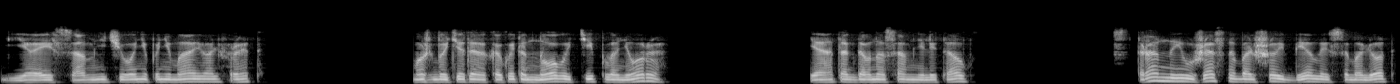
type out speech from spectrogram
Я и сам ничего не понимаю, Альфред. Может быть, это какой-то новый тип планера? Я так давно сам не летал. Странный и ужасно большой белый самолет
